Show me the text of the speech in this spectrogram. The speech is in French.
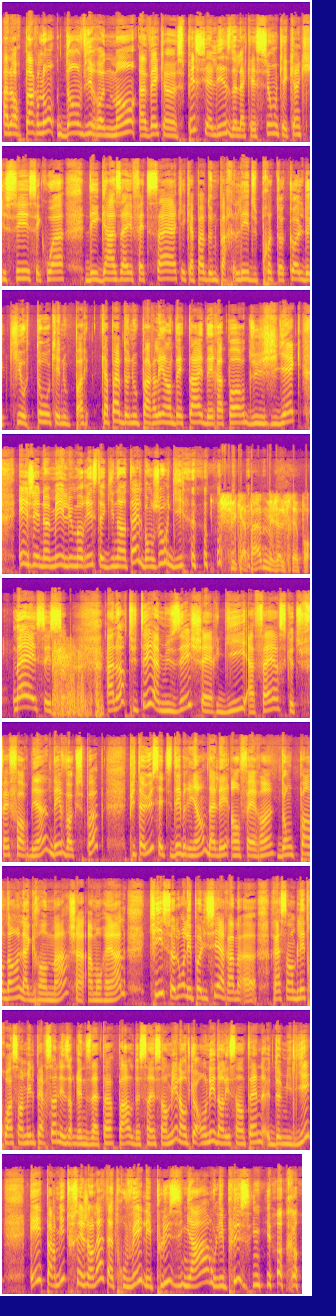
Alors parlons d'environnement avec un spécialiste de la question, quelqu'un qui sait c'est quoi des gaz à effet de serre, qui est capable de nous parler du protocole de Kyoto, qui est nous capable de nous parler en détail des rapports du GIEC. Et j'ai nommé l'humoriste Guy Nantel. Bonjour Guy. je suis capable, mais je le ferai pas. Mais c'est ça. Alors tu t'es amusé, cher Guy, à faire ce que tu fais fort bien, des vox pop. Puis tu as eu cette idée brillante d'aller en faire un, donc pendant la grande marche à Montréal qui, selon les policiers, a euh, rassemblé 300 000 personnes. Les organisateurs parlent de 500 000. En tout cas, on est dans les centaines de milliers. Et parmi tous ces gens-là, tu as trouvé les plus ignares ou les plus ignorants.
